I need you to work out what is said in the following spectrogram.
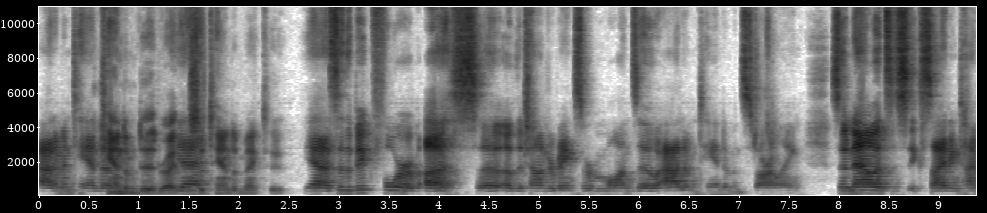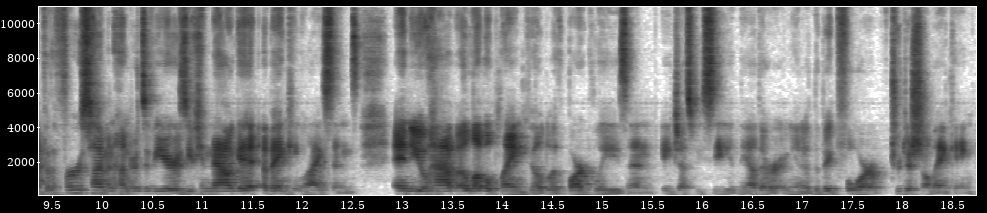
Atom and Tandem. Tandem did, right? Yeah. So Tandem make too. Yeah, so the big four of us, uh, of the Challenger Banks, are Monzo, Atom, Tandem, and Starling. So now it's this exciting time. For the first time in hundreds of years, you can now get a banking license, and you have a level playing field with Barclays and HSBC and the other, you know, the big four of traditional banking.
